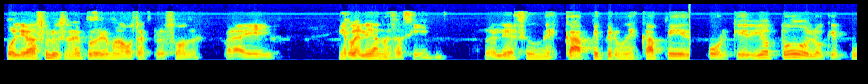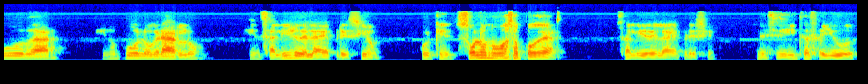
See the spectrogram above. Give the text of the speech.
O le va a solucionar el problema a otras personas, para ellos. Y en realidad no es así. En realidad es un escape, pero un escape porque dio todo lo que pudo dar y no pudo lograrlo en salir de la depresión. Porque solo no vas a poder salir de la depresión. Necesitas ayuda.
